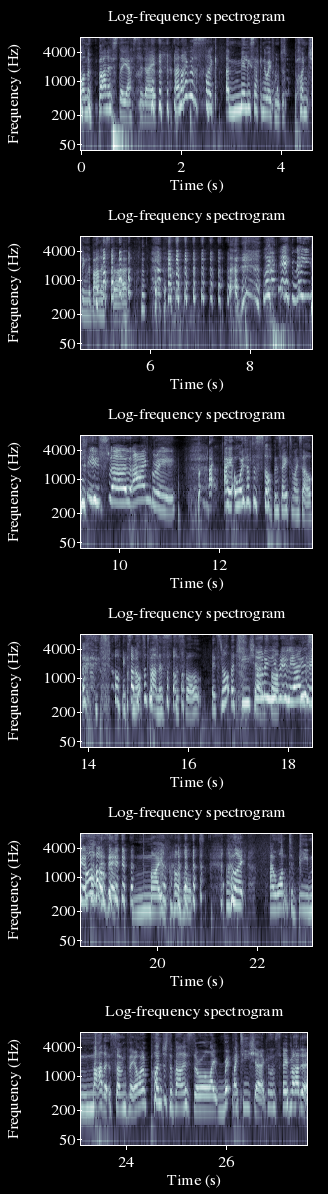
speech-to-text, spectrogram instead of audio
on the banister yesterday and i was like a millisecond away from just punching the banister like It makes you so angry. I, I always have to stop and say to myself It's not, it's not the banister's fault. fault. It's not the t-shirt's What are you fault. really angry Whose fault about? is it? My fault. I'm like, I want to be mad at something. I want to punch the banister or like rip my t-shirt because I'm so mad at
